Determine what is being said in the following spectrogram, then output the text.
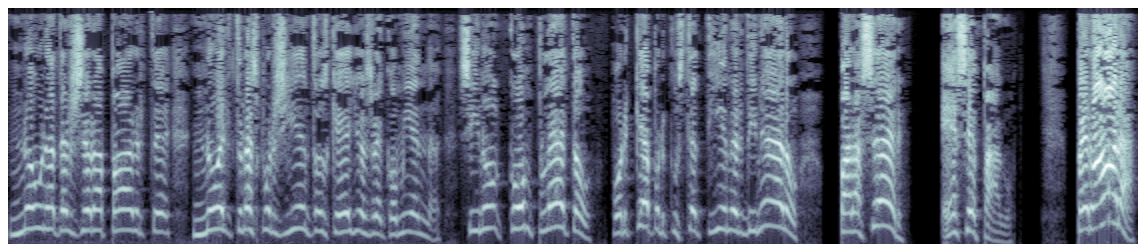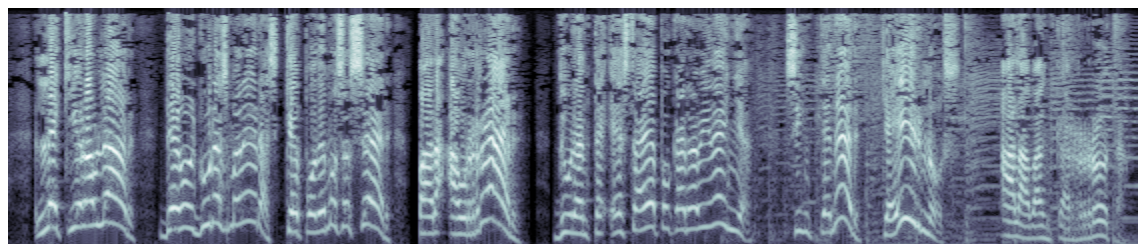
no una tercera parte, no el 3% que ellos recomiendan, sino completo. ¿Por qué? Porque usted tiene el dinero para hacer ese pago. Pero ahora le quiero hablar de algunas maneras que podemos hacer para ahorrar durante esta época navideña sin tener que irnos a la bancarrota.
